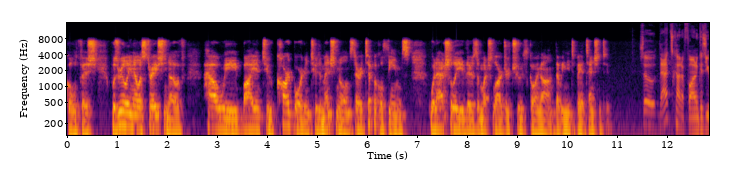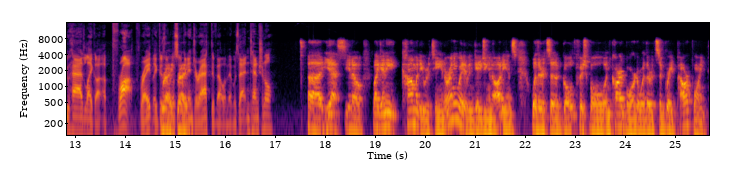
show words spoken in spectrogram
goldfish was really an illustration of how we buy into cardboard and two dimensional and stereotypical themes when actually there's a much larger truth going on that we need to pay attention to. So that's kind of fun because you had like a, a, prop, right? Like there's right, almost right. like an interactive element. Was that intentional? Uh, yes, you know, like any comedy routine or any way of engaging an audience, whether it's a goldfish bowl and cardboard or whether it's a great PowerPoint,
